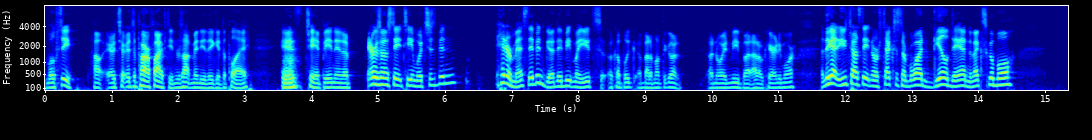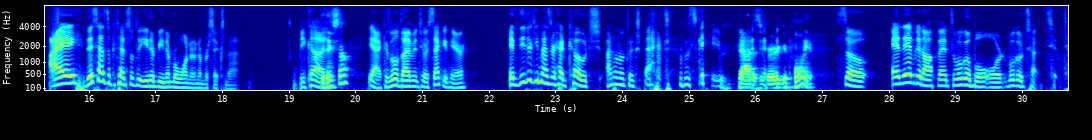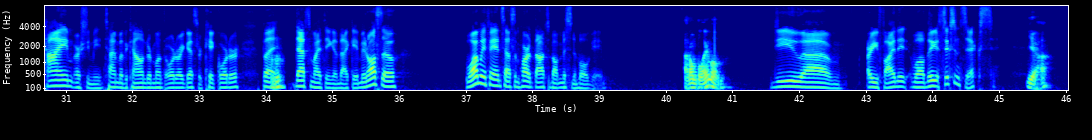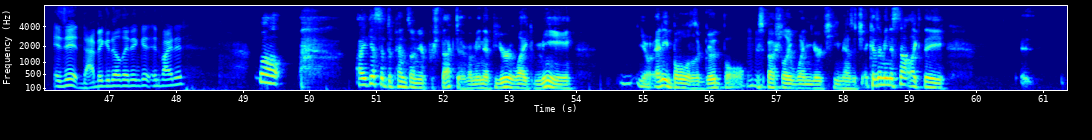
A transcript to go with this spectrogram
we'll see how it's a, it's a Power Five team. There's not many they get to play, and mm-hmm. it's champion and a Arizona State team which has been hit or miss. They've been good. They beat my Utes a couple about a month ago. It annoyed me, but I don't care anymore. And they got Utah State, North Texas, number one, Gildan, New Mexico Bowl. I this has the potential to either be number one or number six, Matt. Because You think so? yeah, because we'll dive into a second here. If neither team has their head coach, I don't know what to expect from this game. That is a very good point. So, and they have good offense. We'll go bowl order. We'll go t- t- time, or excuse me, time of the calendar month order, I guess, or kick order. But that's my thing of that game. And also, Wyoming fans have some hard thoughts about missing a bowl game. I don't blame them. Do you? Um, are you fine? They, well, they get six and six. Yeah. Is it that big a deal they didn't get invited? Well, I guess it depends on your perspective. I mean, if you're like me, you know, any bowl is a good bowl, mm-hmm. especially when your team has a chance. Because I mean, it's not like they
